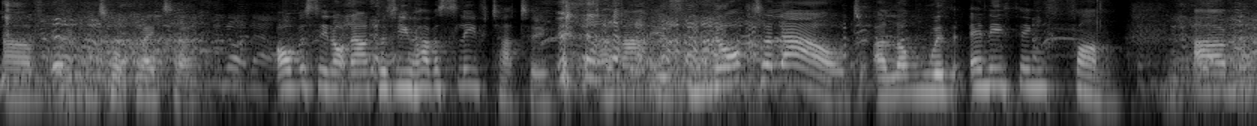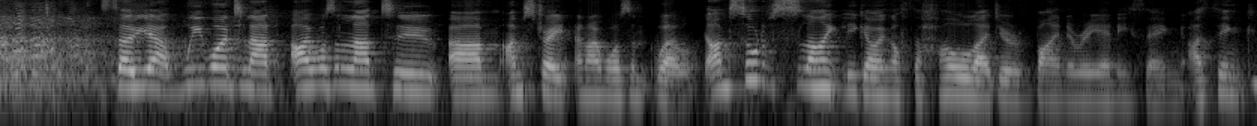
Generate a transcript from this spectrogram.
Um, we can talk later. Obviously not now because you have a sleeve tattoo, and that is not allowed along with anything fun. Um, so yeah, we weren't allowed. I wasn't allowed to. Um, I'm straight, and I wasn't. Well, I'm sort of slightly going off the whole idea of binary anything. I think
